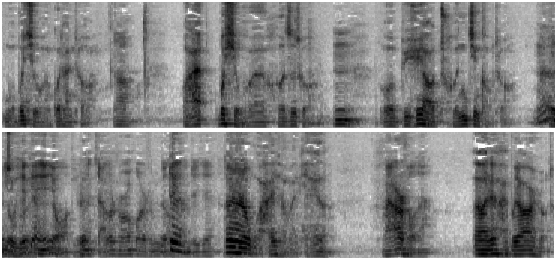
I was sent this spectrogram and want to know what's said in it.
我不喜欢国产车，啊，我还不喜欢合资车，嗯，我必须要纯进口车。那有些店也有啊，比如说甲壳虫或者什么等等这些，但是我还想买便宜的，买二手的。呃，这还不要二手车。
